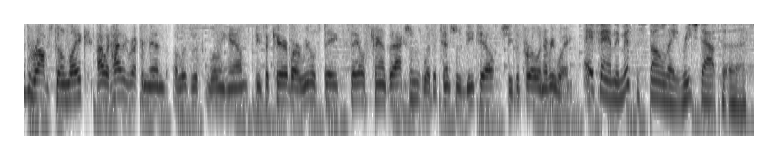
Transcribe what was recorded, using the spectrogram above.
This is Rob Stone Lake. I would highly recommend Elizabeth Willingham. She took care of our real estate sales transactions with attention to detail. She's a pro in every way. Hey family, Mr. Stone Lake reached out to us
